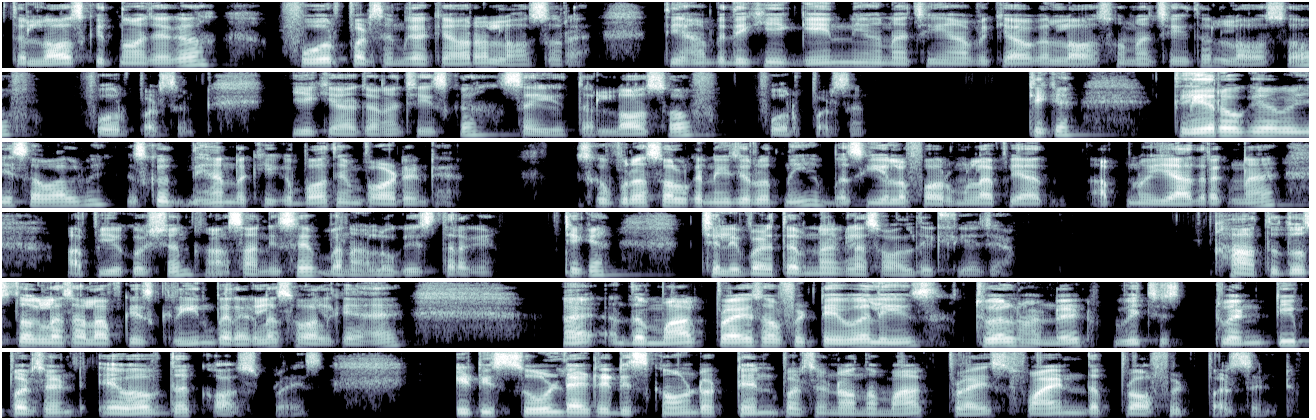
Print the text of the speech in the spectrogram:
तो लॉस कितना हो जाएगा? फोर परसेंट का क्या हो रहा? है लॉस हो रहा है। तो यहाँ पे देखिए गेन नहीं होना चाहिए। यहाँ पे क्या होगा? लॉस होना चाहिए था। लॉस ऑफ़ फोर परसेंट ये क्या हो जाना चाहिए इसका? सही उत्तर। लॉस ऑफ़ फोर परसेंट ठीक है? क्लियर हो गया ये सवाल में इसको ध्यान रखिएगा, बहुत इंपॉर्टेंट है। इसको पूरा सॉल्व करने की ज़रूरत नहीं है, बस ये वाला फॉर्मूला आप याद, आपको याद रखना है। आप ये क्वेश्चन आसानी से बना लोगे इस तरह के, ठीक है? चलिए, बढ़ते अपना अगला सवाल देख लिया जाए। हाँ तो दोस्तों, अगला सवाल आपके स्क्रीन पर अगला सवाल क्या है? The mark price of a table is 1200 which is 20 percent above the cost price it is sold at a discount of 10 percent on the mark price find the profit percent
